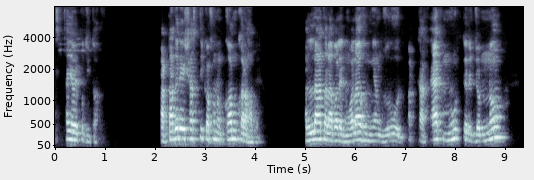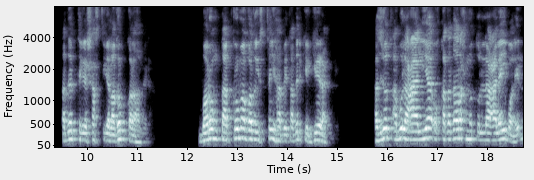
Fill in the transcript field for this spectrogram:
স্থায়ীভাবে পতিত হবে। আর তাদের এই শাস্তি কখনো কম করা হবে। আল্লাহ তালা বলেন, ওয়ালাহুম ইয়ানজুরুন। অর্থাৎ এক মুহূর্তের জন্য তাদের থেকে শাস্তিকে লাঘব করা হবে না। বরং তা ক্রমাগত স্থায়ী হবে তাদেরকে ঘিরে রাখবে। হজরত আবুল আলিয়া ও কাতাদা রহমতুল্লাহ আলাই বলেন,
